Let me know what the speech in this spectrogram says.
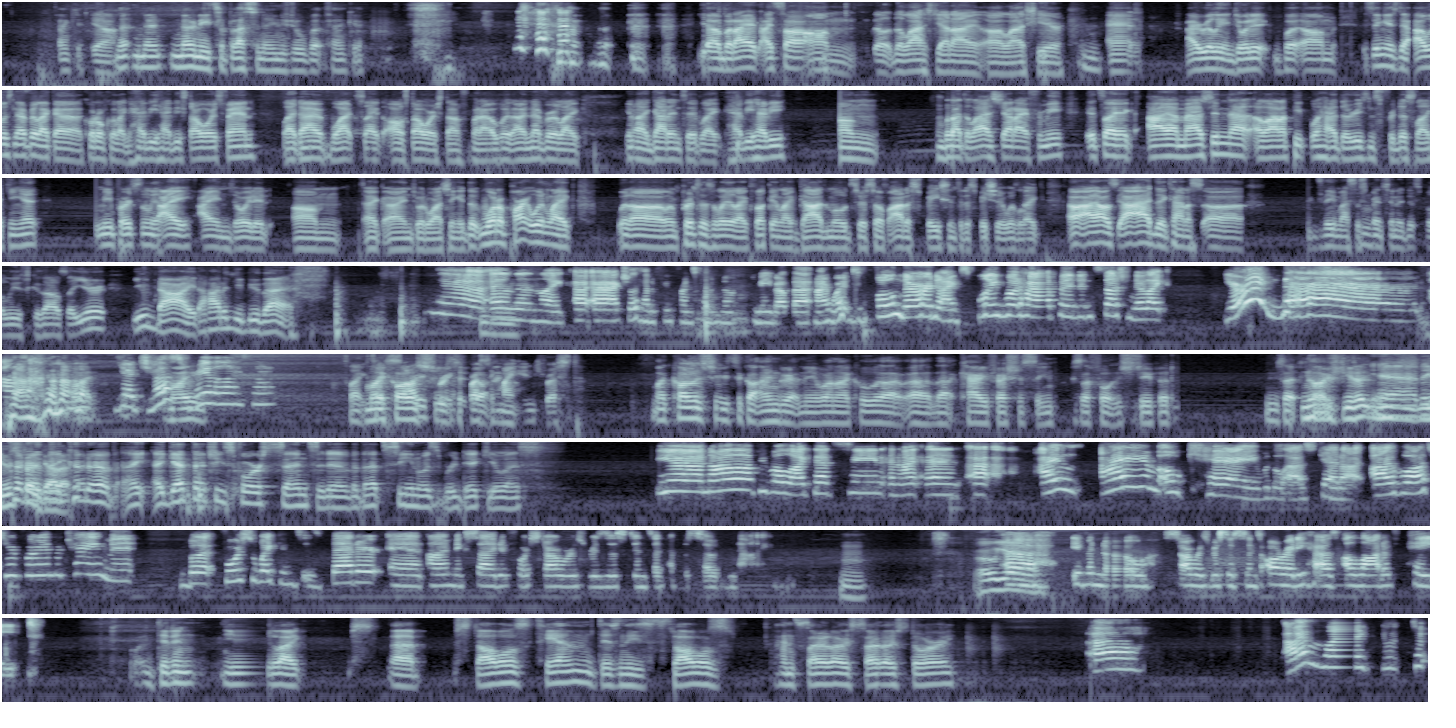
Thank you. yeah No, no, no need to bless an angel, but thank you. Yeah, but I I saw um the the Last Jedi uh last year, Mm. and I really enjoyed it. But um the thing is that I was never like a quote unquote like heavy heavy Star Wars fan. Like I've watched like all Star Wars stuff, but I was I never like you know I got into like heavy heavy. Um, but like the Last Jedi for me, it's like I imagine that a lot of people had their reasons for disliking it. Me personally, I I enjoyed it. Um, like I enjoyed watching it. The, what a part when like when uh when Princess Leia like fucking like God modes herself out of space into the spaceship was like I, I was I had to kind of uh activate my suspension of disbelief because I was like you're you died how did you do that Yeah, and then like I, I actually had a few friends come to me about that, and I went to full nerd and I explained what happened and such, and they're like, "You're a nerd." I was like, "You just My- realized that?" it's like, My it's like, sorry college for expressing got- my interest my college tutor got angry at me when I called out uh, that Carrie Fisher scene because I thought it was stupid. He's like, no, you don't. Yeah, you, they you just could have. They could have. I I get that she's force sensitive, but that scene was ridiculous. Yeah, not a lot of people like that scene, and I and I I I am okay with the Last Jedi. I watch it for entertainment, but Force Awakens is better, and I'm excited for Star Wars Resistance and Episode Nine. Hmm. Oh yeah. Uh, even though Star Wars Resistance already has a lot of hate. Didn't you like uh, Star Wars TM Disney's Star Wars Han Solo solo story? Uh, I like. To,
